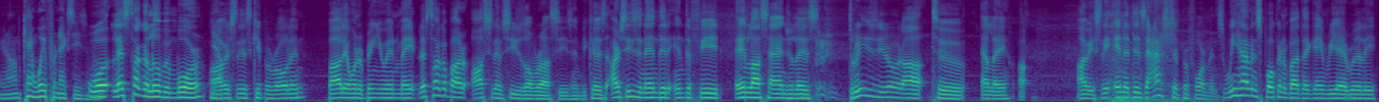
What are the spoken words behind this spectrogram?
You know, I can't wait for next season. man. Well, let's talk a little bit more. Yeah. Obviously, let's keep it rolling. Bali, I want to bring you in, mate. Let's talk about Austin FC's overall season because our season ended in defeat in Los Angeles, 3-0 out to LA. Obviously, in a disaster performance. We haven't spoken about that game yet, really,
